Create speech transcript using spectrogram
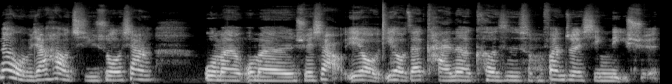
那我比较好奇说，像我们我们学校也有也有在开那个课是什么犯罪心理学，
